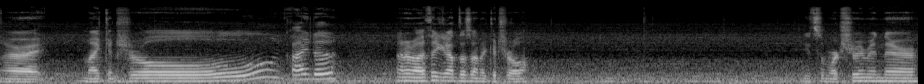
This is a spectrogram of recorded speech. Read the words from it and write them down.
Alright, my control, kinda. I don't know, I think I got this under control. Need some more trim in there.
